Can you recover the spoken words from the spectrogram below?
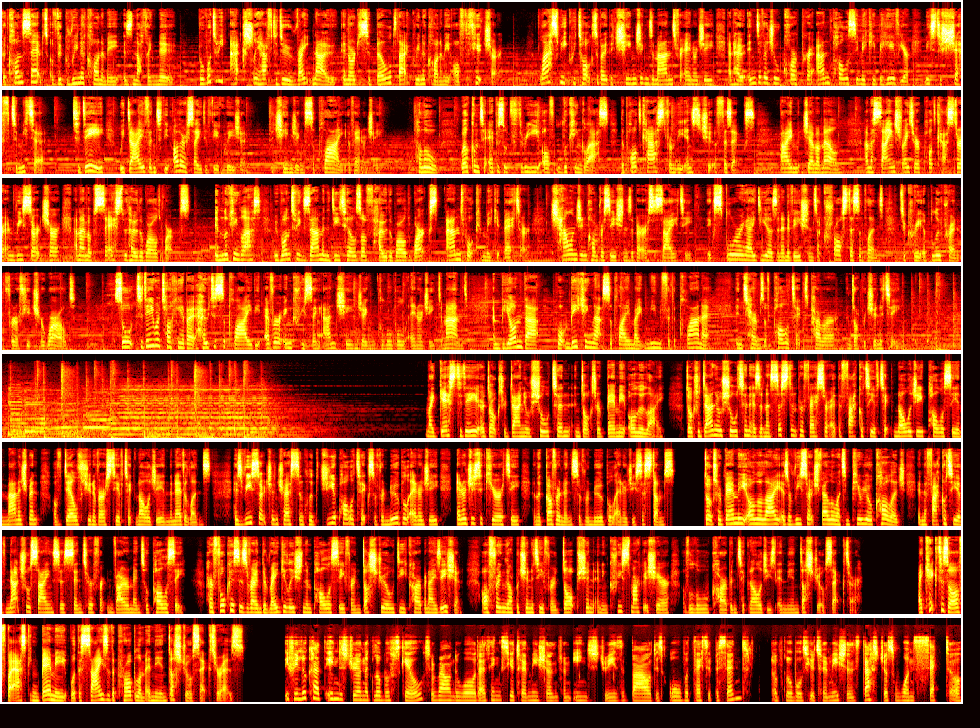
The concept of the green economy is nothing new. But what do we actually have to do right now in order to build that green economy of the future? Last week, we talked about the changing demands for energy and how individual corporate and policy-making behaviour needs to shift to meet it. Today, we dive into the other side of the equation the changing supply of energy. Hello, welcome to episode three of Looking Glass, the podcast from the Institute of Physics. I'm Gemma Milne. I'm a science writer, podcaster, and researcher, and I'm obsessed with how the world works. In Looking Glass, we want to examine the details of how the world works and what can make it better, challenging conversations about our society, exploring ideas and innovations across disciplines to create a blueprint for a future world. So, today we're talking about how to supply the ever increasing and changing global energy demand. And beyond that, what making that supply might mean for the planet in terms of politics, power, and opportunity. My guests today are Dr. Daniel Scholten and Dr. Bemi Oluleye. Dr. Daniel Scholten is an assistant professor at the Faculty of Technology, Policy and Management of Delft University of Technology in the Netherlands. His research interests include the geopolitics of renewable energy, energy security, and the governance of renewable energy systems. Dr. Bemi Oluleye is a research fellow at Imperial College in the Faculty of Natural Sciences Centre for Environmental Policy. Her focus is around the regulation and policy for industrial decarbonisation, offering the opportunity for adoption and increased market share of low carbon technologies in the industrial sector. I kicked us off by asking Bemi what the size of the problem in the industrial sector is. If you look at industry on a global scale, so around the world, I think CO2 emissions from industry is about is over 30% of global CO2 emissions. That's just one sector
